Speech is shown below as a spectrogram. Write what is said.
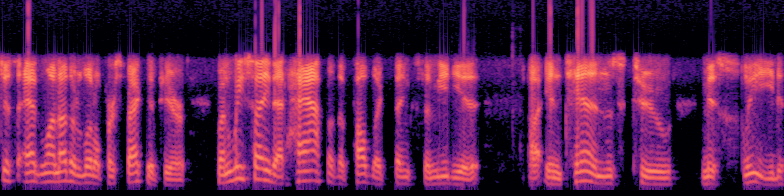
just add one other little perspective here. When we say that half of the public thinks the media uh, intends to mislead,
